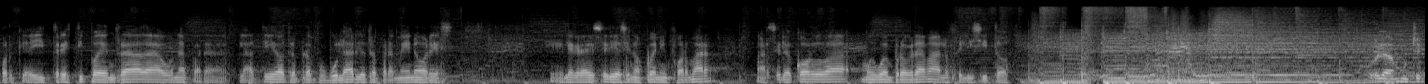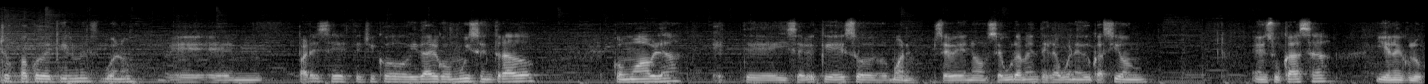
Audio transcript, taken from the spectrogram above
Porque hay tres tipos de entrada, una para platea, otra para popular y otra para menores. Eh, le agradecería si nos pueden informar. Marcelo Córdoba, muy buen programa, los felicito. Hola muchachos, Paco de Quilmes. Bueno, eh, parece este chico Hidalgo muy centrado, como habla, este, y se ve que eso, bueno, se ve, no, seguramente es la buena educación en su casa y en el club.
